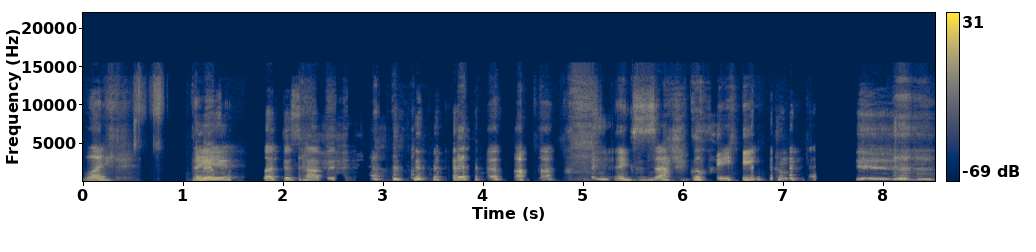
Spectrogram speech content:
Like, they. Live, let this happen. exactly.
